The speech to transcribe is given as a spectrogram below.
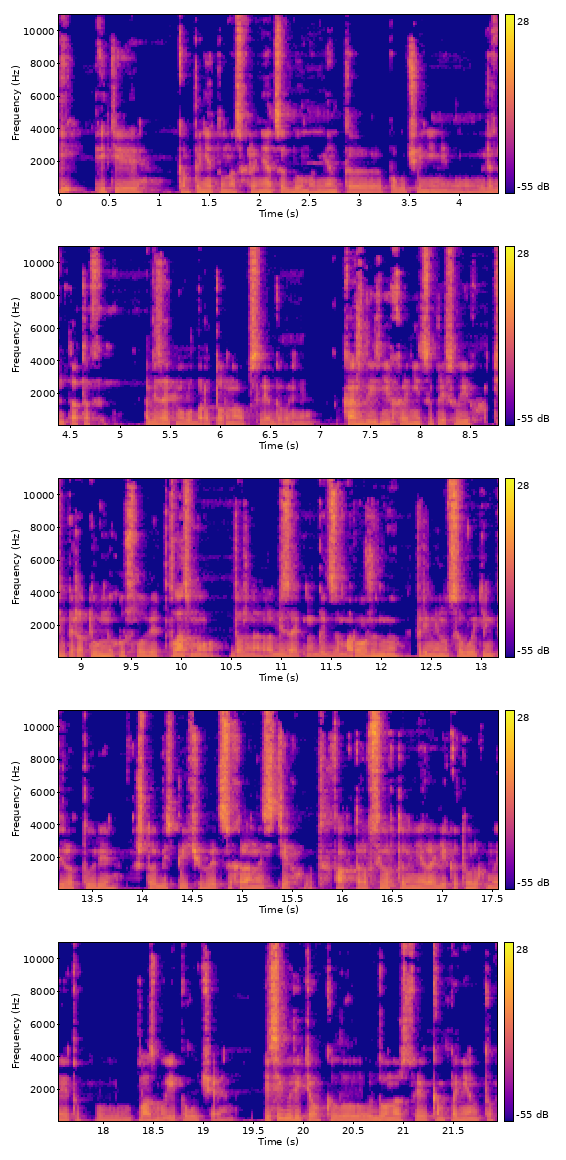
и эти компоненты у нас хранятся до момента получения результатов обязательного лабораторного обследования. Каждый из них хранится при своих температурных условиях. Плазма должна обязательно быть заморожена при минусовой температуре, что обеспечивает сохранность тех вот факторов свертывания, ради которых мы эту плазму и получаем. Если говорить о донорстве компонентов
